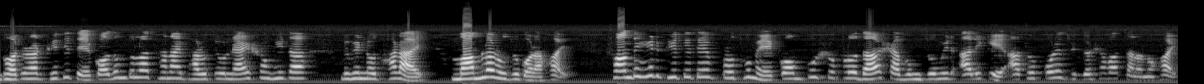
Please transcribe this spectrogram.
ঘটনার ভিত্তিতে কদমতলা থানায় ভারতীয় ন্যায় সংহিতা বিভিন্ন ধারায় মামলা রুজু করা হয়। সন্দেহের ভিত্তিতে প্রথমে কম্পু শুক্ল দাস এবং জমির আলীকে আটক করে জিজ্ঞাসাবাদ চালানো হয়।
